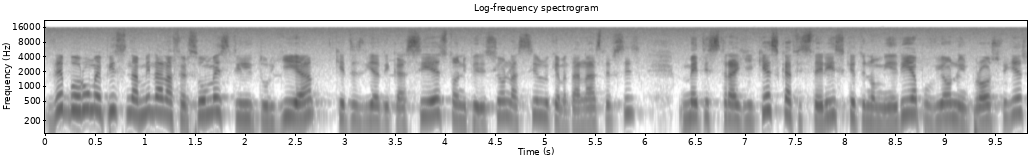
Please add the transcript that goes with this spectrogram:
Δεν μπορούμε επίσης να μην αναφερθούμε στη λειτουργία και τις διαδικασίες των υπηρεσιών ασύλου και μετανάστευσης με τις τραγικές καθυστερήσεις και την ομοιρία που βιώνουν οι πρόσφυγες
